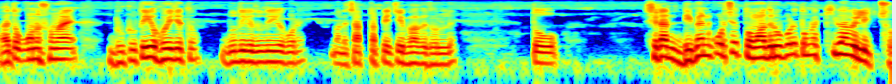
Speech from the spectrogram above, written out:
হয়তো কোনো সময় দুটোতেই হয়ে যেত, দুদিকে দুদিকে করে মানে চারটা পেজ এভাবে ধরলে। তো সেটা ডিপেন্ড করছে তোমাদের উপরে, তোমরা কীভাবে লিখছো?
